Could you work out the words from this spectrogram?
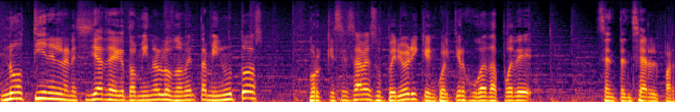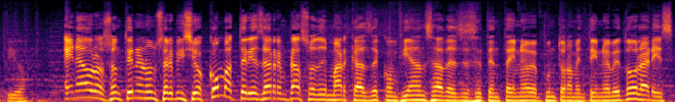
no tiene la necesidad de dominar los 90 minutos porque se sabe superior y que en cualquier jugada puede sentenciar el partido. En Auroson tienen un servicio con baterías de reemplazo de marcas de confianza desde 79.99 dólares.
